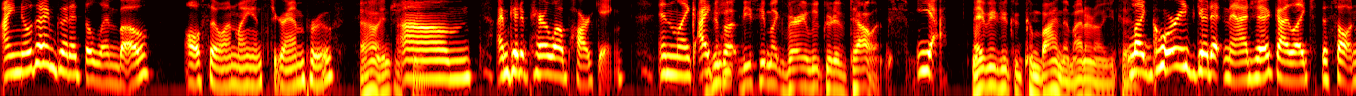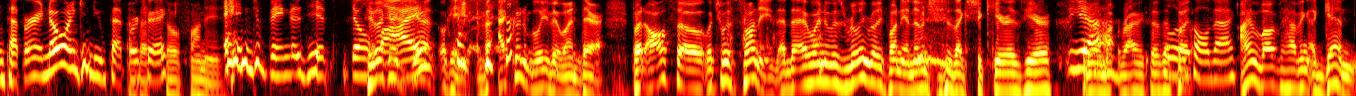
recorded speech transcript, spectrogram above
I know that I'm good at the limbo. Also on my Instagram proof. Oh, interesting. Um, I'm good at parallel parking, and like I Seem can, like- these seem like very lucrative talents. yeah. Maybe if you could combine them, I don't know. You could. Like Corey's good at magic. I liked the salt and pepper, and no one can do pepper oh, that's trick. so funny. and Topanga's hips don't See, look lie. at, yeah, okay, I couldn't believe it went there. But also, which was funny, that, that when it was really, really funny, and then when she's like, Shakira's here, you Yeah. know, Riley says that. But callback. I loved having again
